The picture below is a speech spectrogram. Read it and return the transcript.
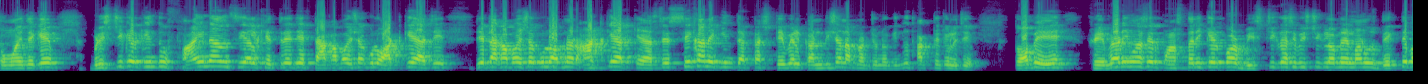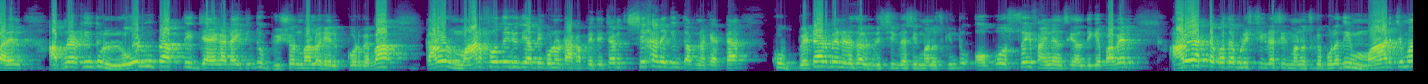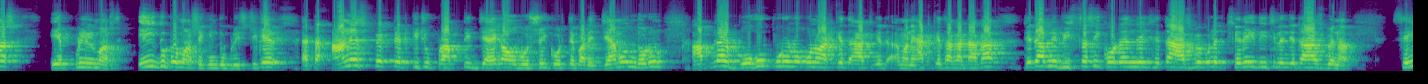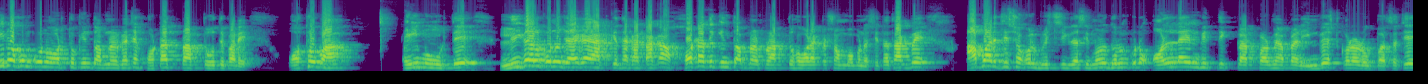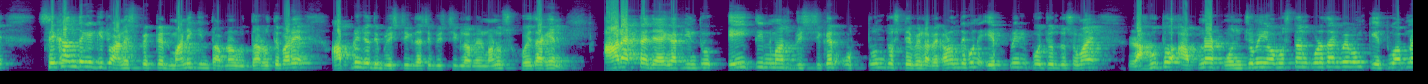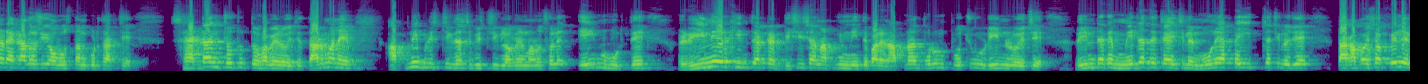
সময় থেকে বৃষ্টিকের কিন্তু ফাইন্যান্সিয়াল ক্ষেত্রে যে টাকা পয়সাগুলো আটকে আছে, যে টাকা পয়সাগুলো আপনার আটকে আটকে আছে, সেখানে কিন্তু একটা স্টেবল কন্ডিশন আপনার জন্য কিন্তু থাকতে চলেছে। তবে ফেব্রুয়ারি মাসের পাঁচ তারিখের পর বৃষ্টিক রাশি, বৃষ্টিক লগ্নের মানুষ দেখতে পারেন আপনার কিন্তু লোন প্রাপ্তির জায়গাটাই কিন্তু ভীষণ ভালো হেল্প করবে বা কারোর মারফতে যদি আপনি কোনো টাকা পেতে চান, সেখানে কিন্তু আপনাকে একটা খুব বেটার বেন রেজাল্ট বৃশ্চিক রাশির মানুষ কিন্তু অবশ্যই ফাইন্যান্সিয়াল দিকে পাবেন। আরও একটা কথা বৃশ্চিক রাশির মানুষকে বলে দিই, মার্চ মাস এপ্রিল মাস, এই দুটো মাসে কিন্তু বৃষ্টিকের একটা আনএক্সপেক্টেড কিছু প্রাপ্তির জায়গা অবশ্যই করতে পারে। যেমন ধরুন, আপনার বহু পুরনো কোনো আটকে আটকে মানে আটকে থাকা টাকা, যেটা আপনি বিশ্বাসই করেন যে সেটা আসবে বলে ছেড়েই দিয়েছিলেন যেটা আসবে না। সেই রকম কোনো অর্থ কিন্তু আপনার কাছে হঠাৎ প্রাপ্ত হতে পারে। অথবা এই মুহূর্তে লিগাল কোনো জায়গায় আটকে থাকা টাকা হঠাৎই কিন্তু আপনার প্রাপ্ত হওয়ার একটা সম্ভাবনা সেটা থাকবে। আবার যে সকল বৃশ্চিক রাশির মানুষ ধরুন কোনো অনলাইন ভিত্তিক প্ল্যাটফর্মে আপনার ইনভেস্ট করার অভ্যাস আছে, সেখান থেকে কিছু আনএক্সপেক্টেড মানি কিন্তু আপনার উদ্ধার হতে পারে। আপনি যদি বৃশ্চিক রাশি, বৃশ্চিক লগ্নের মানুষ হয়ে থাকেন, আর একটা জায়গা কিন্তু এই তিন মাস বৃশ্চিকের অত্যন্ত স্টেবল হবে। কারণ দেখুন এপ্রিল পর্যন্ত সময় রাহু তো আপনার পঞ্চমেই অবস্থান করে থাকবে এবং কেতু আপনার একাদশী অবস্থান করে থাকছে। স্যাটার্ন চতুর্থ ভাবে রয়েছে। তার মানে আপনি বৃষ্টিক রাশি বৃষ্টিক লগ্নের মানুষ হলে এই মুহূর্তে ঋণের কিন্তু একটা ডিসিশন আপনি নিতে পারেন। আপনার ধরুন প্রচুর ঋণ রয়েছে। ঋণটাকে মেটাতে চাইছিলেন, মনে একটা ইচ্ছা ছিল যে টাকা পয়সা পেলে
